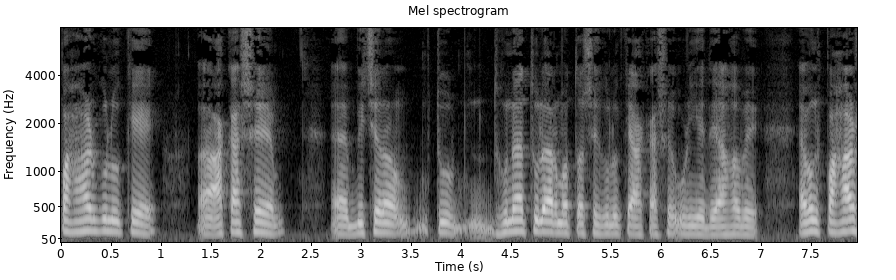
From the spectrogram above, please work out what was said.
পাহাড়গুলোকে আকাশে বিচরণ ধুনা তুলার মতো সেগুলোকে আকাশে উড়িয়ে দেয়া হবে এবং পাহাড়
